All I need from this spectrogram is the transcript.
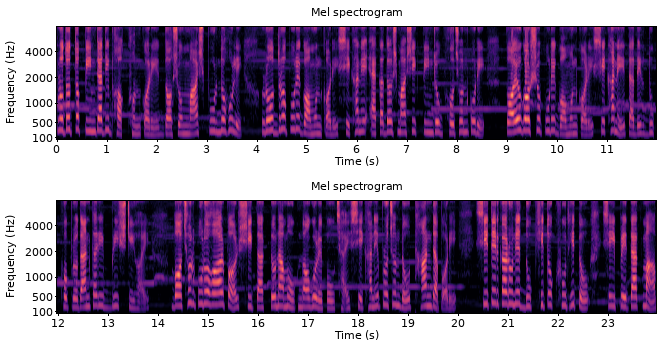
প্রদত্ত পিণ্ডাদি ভক্ষণ করে। দশম মাস পূর্ণ হলে রৌদ্রপুরে গমন করে। সেখানে একাদশ মাসিক পিণ্ড ভোজন করে পয়গর্ষপুরে গমন করে। সেখানে তাদের দুঃখ প্রদানকারী বৃষ্টি হয়। বছর পুরো হওয়ার পর শীতাট্ট নামক নগরে পৌঁছায়। সেখানে প্রচণ্ড ঠান্ডা পড়ে। শীতের কারণে দুঃখিত, ক্ষুধিত সেই প্রেতাত্মা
